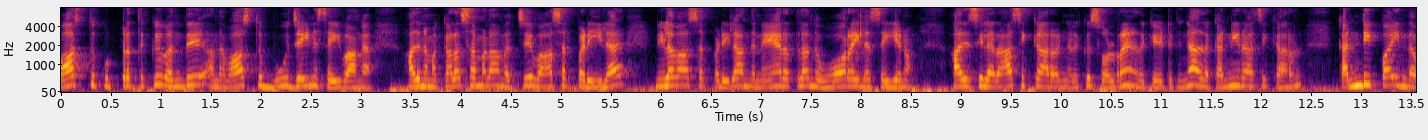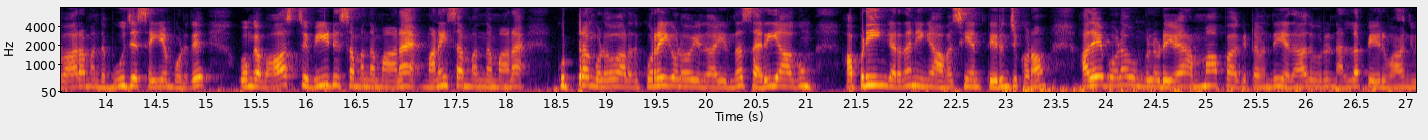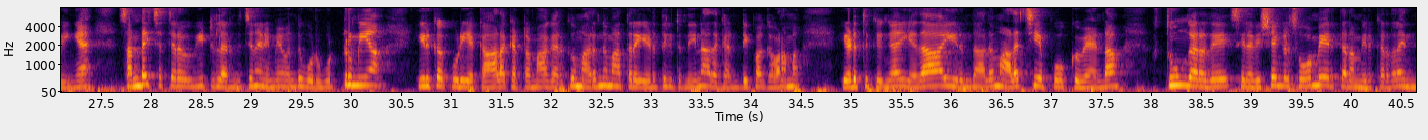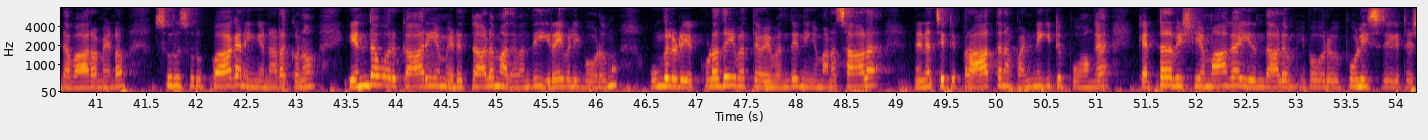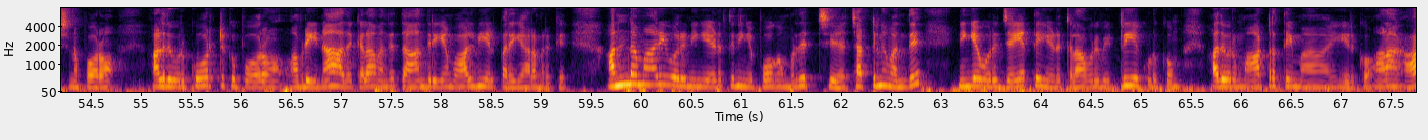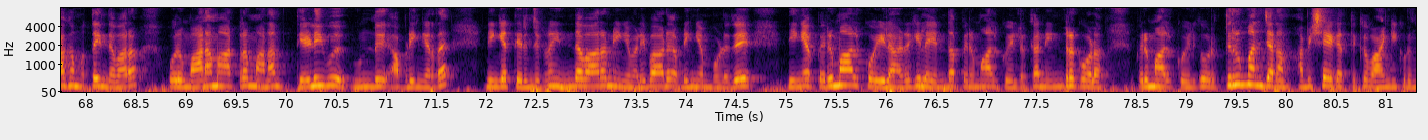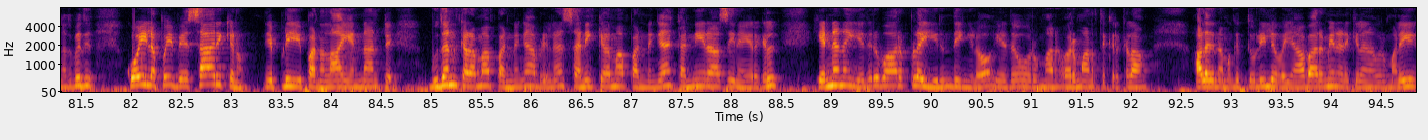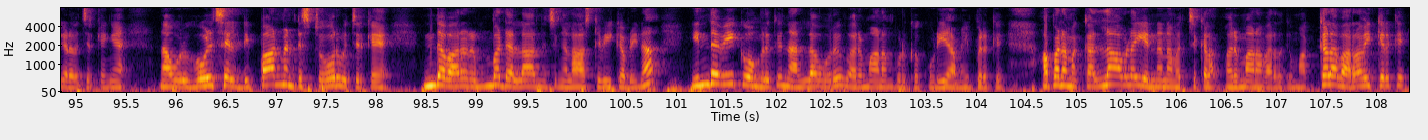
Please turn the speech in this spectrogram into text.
வாஸ்து குற்றத்துக்கு வந்து அந்த வாஸ்து பூஜைன்னு செய்வாங்க. அது நம்ம கலசமெல்லாம் வச்சு வாசற்படியில் நிலவாசற்படியில் அந்த நேரத்தில் அந்த ஓரையில் செய்யணும். அது சில ராசிக்காரங்களுக்கு சொல்கிறேன் அதை கேட்டுக்குங்க. அதில் கன்னி ராசிக்காரன் கண்டிப்பாக இந்த வாரம் அந்த பூஜை செய்யும் பொழுது உங்கள் வாஸ்து வீடு சம்மந்தமான மனை சம்பந்தமான குற்றங்களோ அல்லது குறைகளோ எதாக இருந்தால் சரியாகும் அப்படிங்கிறத நீங்கள் அவசியம் தெரிஞ்சுக்கணும். அதே போல் உங்களுடைய அம்மா அப்பா கிட்ட வந்து ஏதாவது ஒரு நல்ல பேர் வாங்குவீங்க. சண்டை சச்சரவு வீட்டில் இருந்துச்சுன்னா இனிமேல் வந்து ஒரு ஒற்றுமையாக இருக்கக்கூடிய காலகட்டமாக இருக்கும். மருந்து மாத்திரை எடுத்துக்கிட்டு இருந்தீங்கன்னா அதை கண்டிப்பாக கவனமாக எடுத்துக்குங்க. எதா இருந்தாலும் அலட்சிய போக்கு வேண்டாம். தூங்குறது சில விஷயங்கள் சோம்பேறித்தனம் இருக்கிறதுல இந்த வாரம் வேண்டாம் சுறுசுறுப்பாக நீங்கள் நடக்கணும். எந்த ஒரு காரியம் எடுத்தாலும் அதை வந்து இறைவழிபோடும் உங்களுடைய குலதெய்வத்தை வந்து நீங்கள் மனசால நினச்சிட்டு பிரார்த்தனை பண்ணிக்கிட்டு போங்க. கெட்ட விஷயமாக இருந்தாலும் இப்போ ஒரு போலீஸ் ஸ்டேஷனுக்கு போகிறோம் அல்லது ஒரு கோர்ட்டுக்கு போகிறோம் அப்படின்னா அதுக்கெல்லாம் வந்து தாந்திரிகம் வாழ்வியல் பரிகாரம் இருக்குது அந்த மாதிரி ஒரு நீங்கள் எடுத்து நீங்கள் போகும்பொழுது சட்டுன்னு வந்து நீங்கள் ஒரு ஜெயத்தை எடுக்கலாம் ஒரு வெற்றியை கொடுக்கும். அது ஒரு மாற்றத்தை மா இருக்கும். ஆனால் ஆக மொத்தம் இந்த வாரம் ஒரு மனமாற்றம் மனம் தெளிவு உண்டு அப்படிங்கிறத நீங்கள் தெரிஞ்சுக்கணும். இந்த வாரம் நீங்கள் வழிபாடு அப்படிங்கும் பொழுது நீங்கள் பெருமாள் கோயில் அருகில் எந்த பெருமாள் கோயில் இருக்கா? நின்ற கோலம் பெருமாள் கோயிலுக்கு ஒரு திருமஞ்சனம் அபிஷேகத்துக்கு வாங்கி கொடுங்க. அது போய் கோயிலை போய் விசாரிக்கணும். எப்படி பண்ணலாம் என்னான்ட்டு. புதன்கிழமை பண்ணுங்க அப்படின்னா சனிக்கிழமை பண்ணுங்கள் கன்னிராசி நேயர்கள் என்னென்ன எதிர்பார்ப்பில் இருந்தீங்களோ ஏதோ ஒரு வருமானத்துக்கு இருக்கலாம். அல்லது நமக்கு தொழில வியாபாரமே நினைக்கல. நான் ஒரு மளிகை கடை வச்சுருக்கேங்க. நான் ஒரு ஹோல்சேல் டிபார்ட்மெண்ட் ஸ்டோர் வச்சுருக்கேன். இந்த வாரம் ரொம்ப டல்லாக இருந்துச்சுங்க லாஸ்ட் வீக் அப்படின்னா இந்த வீக் உங்களுக்கு நல்ல ஒரு வருமானம் கொடுக்கக்கூடிய அமைப்பு இருக்குது அப்போ நம்ம கல்லாவில் என்னென்ன வச்சுக்கலாம்? வருமானம் வர்றதுக்கு மக்களை வர வைக்கிறதுக்கு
